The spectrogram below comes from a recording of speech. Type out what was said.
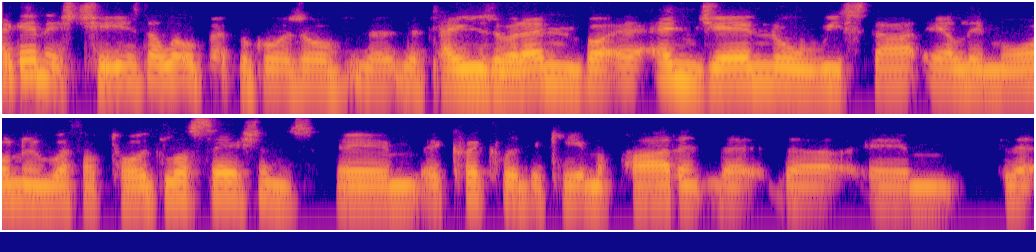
again it's changed a little bit because of the, the times we're in. But in general, we start early morning with our toddler sessions. Um, it quickly became apparent that that um, that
